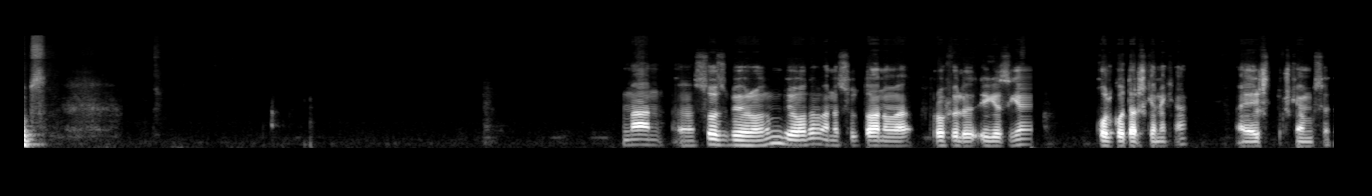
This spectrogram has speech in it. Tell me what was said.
gobs. Man e, so'z bergandim bu yoqda mana sultonova profili egasiga qo'l ko'tarishgan ekan. Eshitib turishgan bo'lsa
